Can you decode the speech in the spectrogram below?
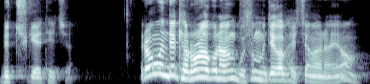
늦추게 되죠. 여러분, 근데 결혼하고 나면 무슨 문제가 발생하나요?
